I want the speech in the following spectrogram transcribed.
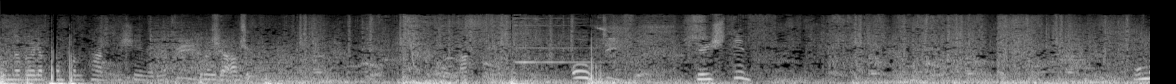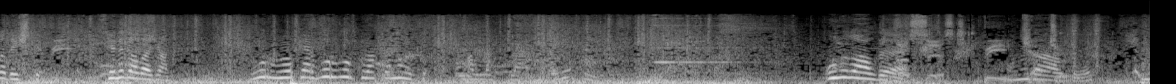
Bunda böyle pompalı tarzı bir şey veriyor. Burayı da aldık. Oh. Of! Değiştim. Onu da değiştim. Seni de alacağım. Vur Joker vur vur kulaklarına vur. Allah belanı. Onu da aldı. Onu da aldı. Şimdi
